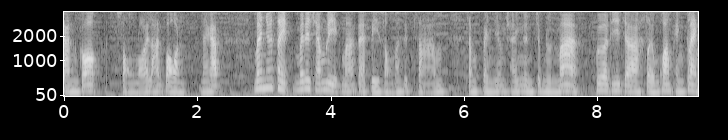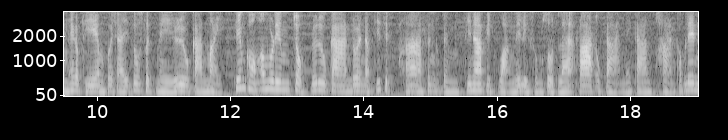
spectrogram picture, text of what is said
กันก็ 200 ล้านปอนด์นะครับแมนยูเต็ดไม่ได้แชมป์ลีกมาตั้งแต่ปี 2013 จำเป็นที่ต้องใช้เงินจำนวนมาก เพื่อที่จะเสริมความแข็งแกร่งให้กับทีม เพื่อใช้สู้ศึกในฤดูกาลใหม่ ทีมของอมริมจบฤดูกาลด้วยอันดับที่ 15 ซึ่งก็เป็นที่น่าผิดหวังในลีกสูงสุด และพลาดโอกาสในการผ่านเข้าไปเล่น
